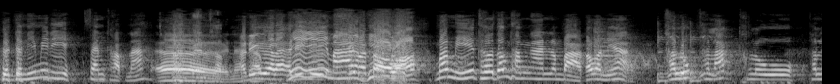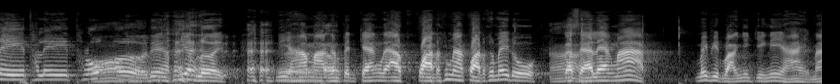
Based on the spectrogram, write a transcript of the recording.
แต่อย่างนี้ไม่ดีแฟนคลับนะเออแฟนคลับนะอันนี้คืออะไรอันนี้นี่คือนี่มานี่มาพี่ต่อเหรอ มาหมีเธอต้องทำงานลำบากแล้ววันเนี้ยทะลุทะลักทะโลทะเลทะเลทะโลเออเนี่ยเทียบเลย นี่ฮะมากันเป็นแก๊งเลยอะกวาดขึ้นมากวาดขึ้นไม่ดูกระแสแรงมาก ไม่ผิดหวังจริง ๆ นี่ฮะเห็นไหม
